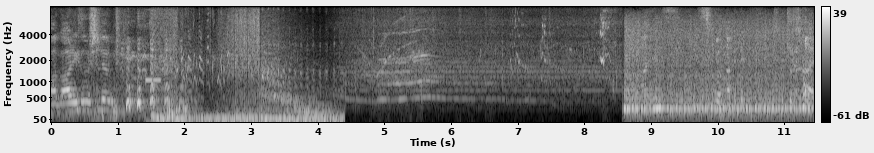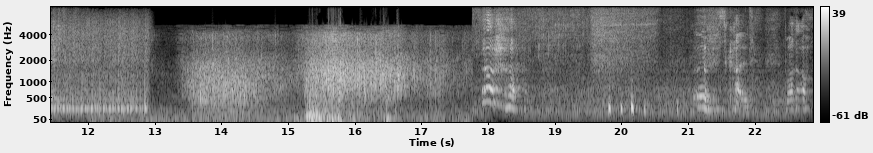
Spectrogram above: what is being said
war gar nicht so schlimm. Eins, zwei, drei. Ah. Ist kalt. Mach auf.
